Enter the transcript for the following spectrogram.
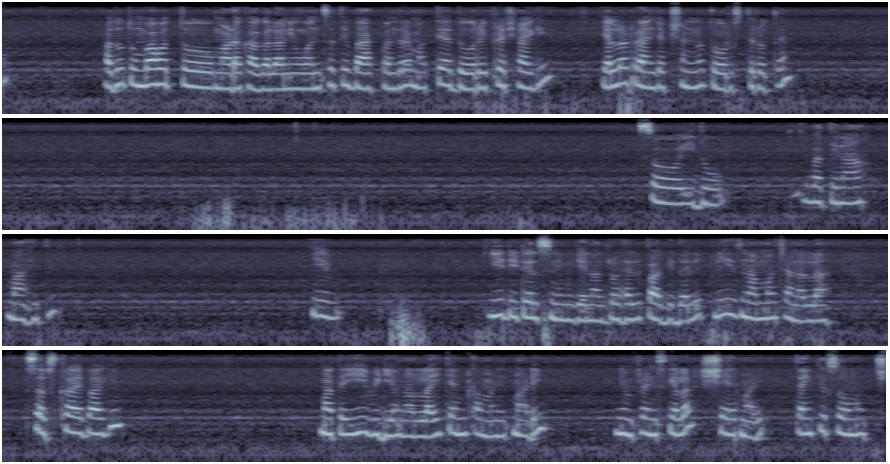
ಅದು ತುಂಬ ಹೊತ್ತು ಮಾಡೋಕ್ಕಾಗಲ್ಲ. ನೀವು ಒಂದು ಸತಿ ಬ್ಯಾಕ್ ಬಂದರೆ ಮತ್ತೆ ಅದು ರಿಫ್ರೆಶ್ ಆಗಿ ಎಲ್ಲ ಟ್ರಾನ್ಸಾಕ್ಷನ್ನು ತೋರಿಸ್ತಿರುತ್ತೆ. ಸೊ, ಇದು ಇವತ್ತಿನ ಮಾಹಿತಿ. ಈ ಈ ಡೀಟೇಲ್ಸ್ ನಿಮಗೇನಾದರೂ ಹೆಲ್ಪ್ ಆಗಿದ್ದಲ್ಲಿ ಪ್ಲೀಸ್ ನಮ್ಮ ಚಾನಲ್ನ ಸಬ್ಸ್ಕ್ರೈಬ್ ಆಗಿ. ಮತ್ತು ಈ ವಿಡಿಯೋನ ಲೈಕ್ ಆ್ಯಂಡ್ ಕಮೆಂಟ್ ಮಾಡಿ. ನಿಮ್ಮ ಫ್ರೆಂಡ್ಸ್ಗೆಲ್ಲ ಶೇರ್ ಮಾಡಿ. Thank you so much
